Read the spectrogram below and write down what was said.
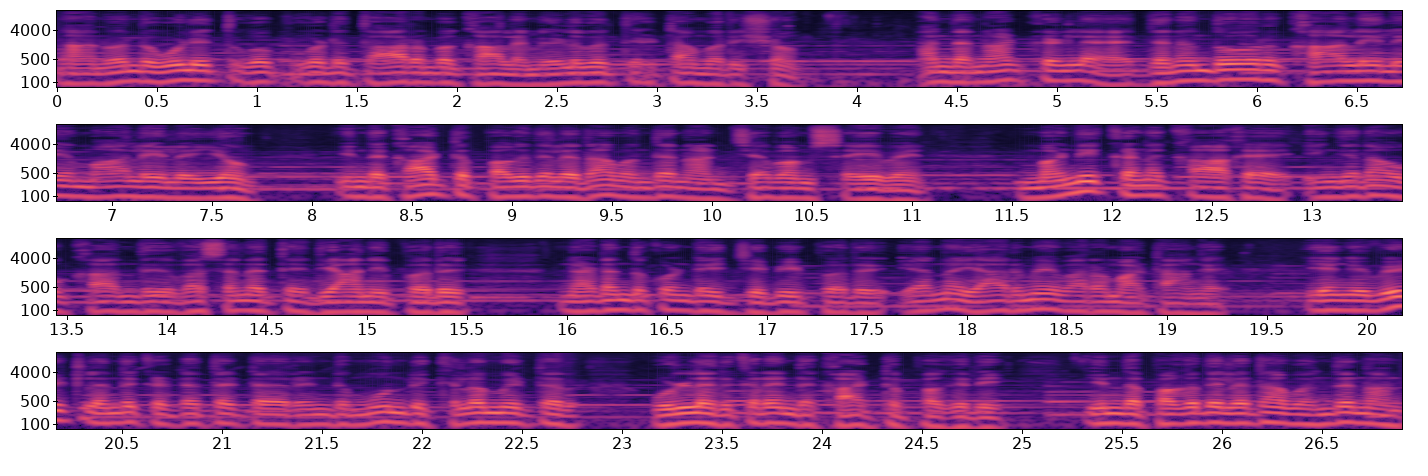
நான் வந்து ஊழியத்துக்கு ஒப்பு கொடுத்த ஆரம்ப காலம் எழுபத்தி எட்டாம் வருஷம். அந்த நாட்களில் தினந்தோறும் காலையிலே மாலையிலேயும் இந்த காட்டு பகுதியில் தான் வந்து நான் ஜெபம் செய்வேன். மணிக்கணக்காக இங்கே தான் உட்கார்ந்து வசனத்தை தியானிப்பது நடந்து கொண்டே ஜெபிப்பது ஏன்னா யாருமே வரமாட்டாங்க. எங்கள் வீட்டிலேருந்து கிட்டத்தட்ட ரெண்டு மூன்று கிலோமீட்டர் உள்ளே இருக்கிற இந்த காட்டு பகுதி. இந்த பகுதியில் தான் வந்து நான்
